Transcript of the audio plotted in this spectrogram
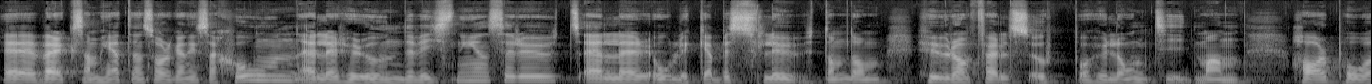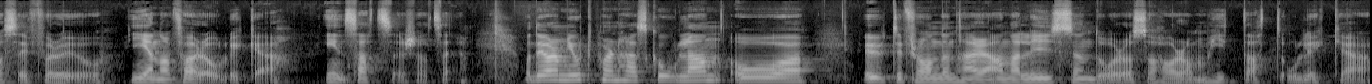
eh, verksamhetens organisation eller hur undervisningen ser ut eller olika beslut om de, hur de följs upp och hur lång tid man har på sig för att genomföra olika insatser så att säga. Och det har de gjort på den här skolan och utifrån den här analysen då, då så har de hittat olika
